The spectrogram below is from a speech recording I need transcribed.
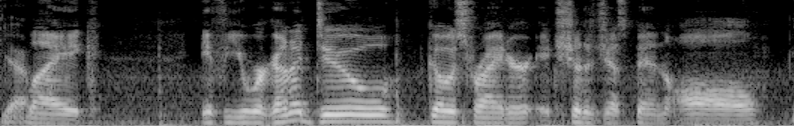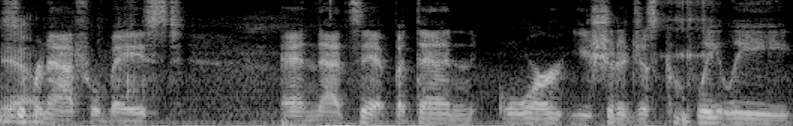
Yeah. Like if you were gonna do Ghost Rider, it should have just been all Yeah. supernatural based, and that's it. But then, or you should have just completely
